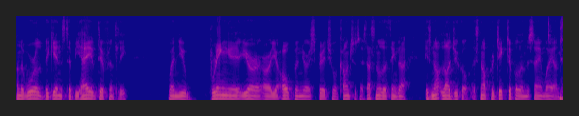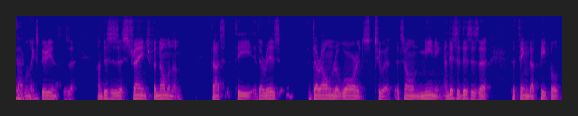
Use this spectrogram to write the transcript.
and the world begins to behave differently when you bring your or you open your spiritual consciousness. That's another thing that is not logical. It's not predictable in the same way until exactly. one experiences it. And this is a strange phenomenon that the there is their own rewards to it, its own meaning. And this is this is a, the thing that people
